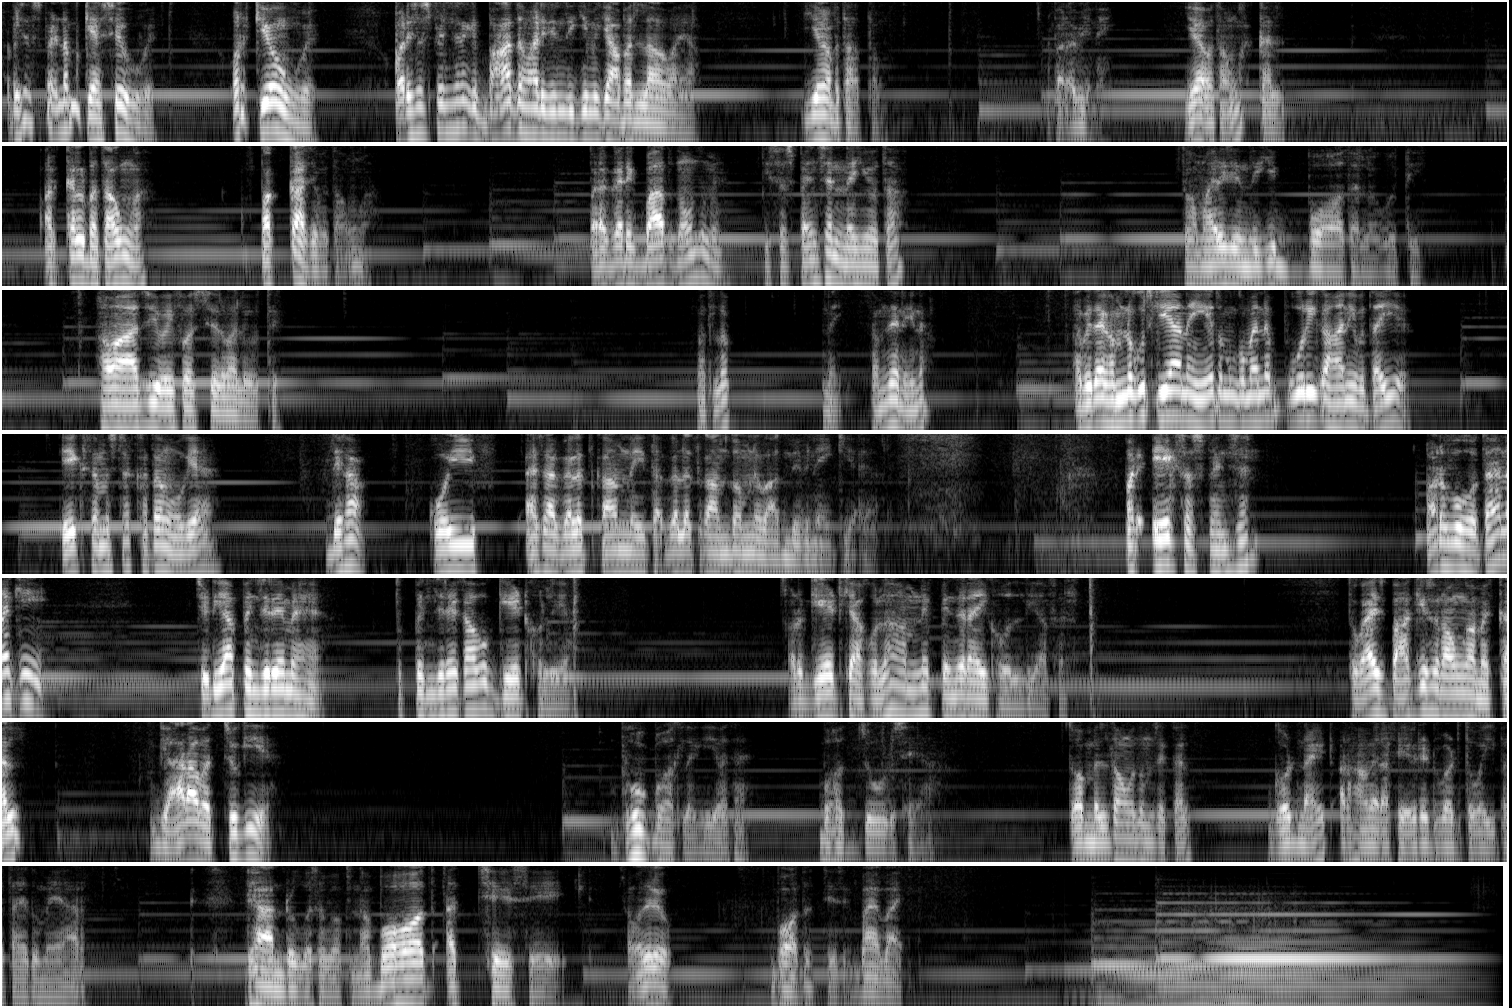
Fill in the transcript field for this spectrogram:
अभी सस्पेंड हम कैसे हुए? और क्यों हुए? और इस सस्पेंशन के बाद हमारी ज़िंदगी में क्या बदलाव आया? ये मैं बताता हूँ। पर अभी नहीं। यह बताऊँगा कल। और कल बताऊँगा। पक्का से बताऊँगा। पर अगर एक बात बताऊँ तुम्हें कि सस्पेंशन नहीं होता तो हमारी ज़िंदगी बहुत अलग होती। हम आज भी वही फ़र्स्ट ईयर वाले होते। मतलब नहीं, समझे नहीं ना? अभी तक हमने कुछ किया नहीं है, तुमको मैंने पूरी कहानी बताई है। एक सेमेस्टर खत्म हो गया है। देखा, कोई ऐसा गलत काम नहीं था। गलत काम तो हमने बाद में भी नहीं किया यार। पर एक सस्पेंशन और वो होता है ना कि चिड़िया पिंजरे में है तो पिंजरे का वो गेट खुल गया। और गेट क्या खोला? हमने पिंजरा ही खोल दिया फिर। तो गाइस बाकी सुनाऊँगा मैं कल। ग्यारह बज चुकी है। भूख बहुत लगी है है? बहुत ज़ोर से यार तो अब मिलता हूँ तुमसे कल। गुड नाइट और हाँ मेरा फेवरेट वर्ड तो वही पता है तुम्हें यार। ध्यान रखो सब अपना, बहुत अच्छे से। समझ रहे हो? बहुत अच्छे से। Bye bye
